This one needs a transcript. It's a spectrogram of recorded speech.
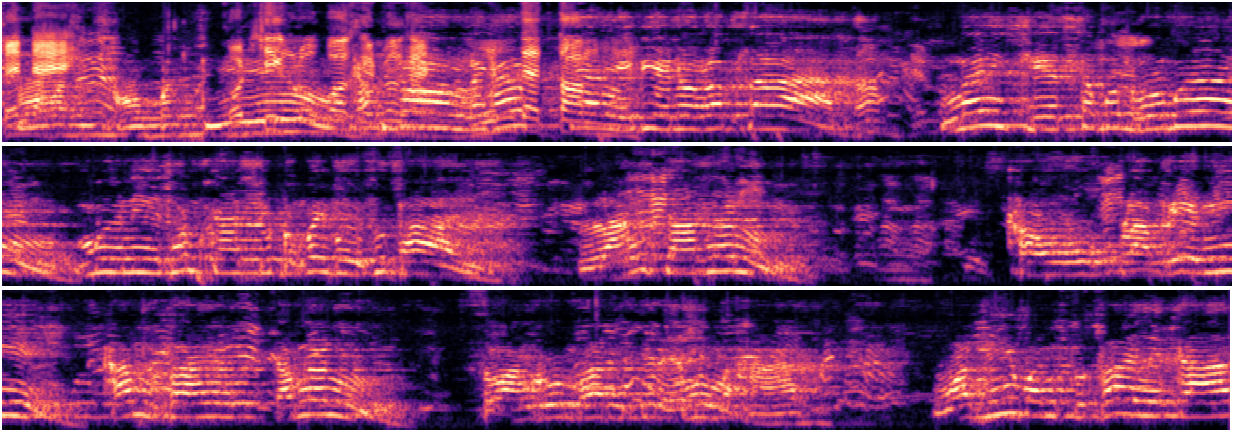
เป็นไงคนขิ้งลุกว่าขึ้นเบิ่งหันหมุนแต่ตองแจ้งให้พี่น้องรับทราบในเขตตำบลหัวเมืองมือนี้ทำการจุดดอกไม้มือสุดท้าย หลังจากนั้น เขาประเพณีคำสั่งกำนัน สว่างรวมพันธ์เฉลิมมหา วันนี้วันสุดท้ายในการ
